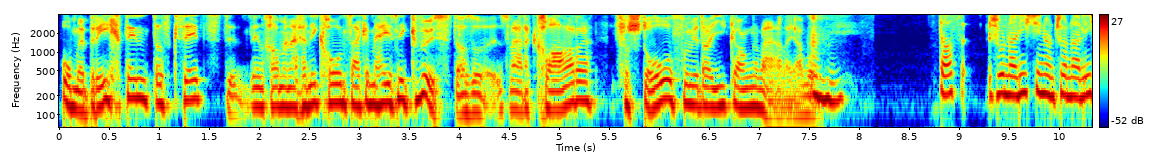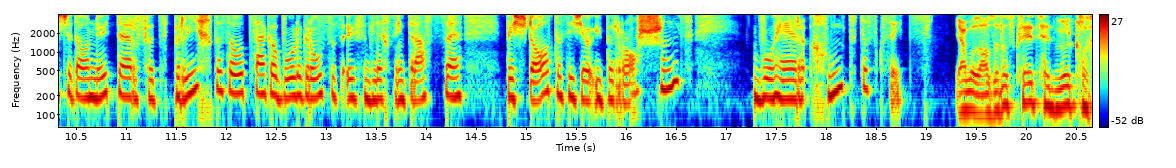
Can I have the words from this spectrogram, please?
Und man bricht dann das Gesetz, dann kann man nachher nicht kommen und sagen, wir haben es nicht gewusst. Also es wäre ein klarer Verstoß, wenn wir da eingegangen wären. Mhm. Dass Journalistinnen und Journalisten da nicht dürfen berichten sozusagen, obwohl ein grosses öffentliches Interesse besteht, das ist ja überraschend. Woher kommt das Gesetz? Jawohl, also das Gesetz hat wirklich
